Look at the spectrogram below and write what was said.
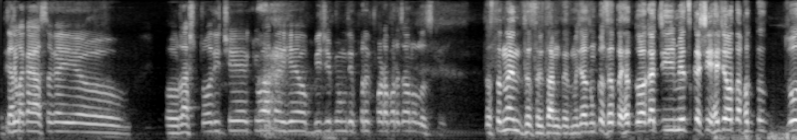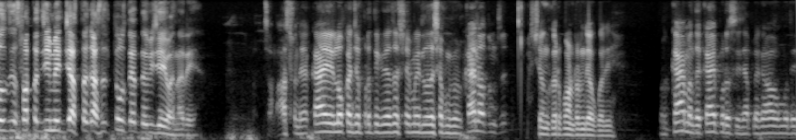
त्याला काय असं काही राष्ट्रवादीचे किंवा आता हे बीजेपी मध्ये फरक थोडाफार जाणवलंच की? तसं नाही तसं सांगतात. म्हणजे अजून कसं ह्या दोघांची इमेज कशी ह्याच्यावर आता फक्त जो जे स्वतःची इमेज जास्त असेल तोच त्यात विजय होणार आहे. चला असू द्या. काय लोकांच्या प्रतिक्रिया जशा मिळतील तशा. काय नाव तुमचं? शंकर पांडुरंग देवकते काय म्हणता? काय परिस्थिती आपल्या गावामध्ये?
